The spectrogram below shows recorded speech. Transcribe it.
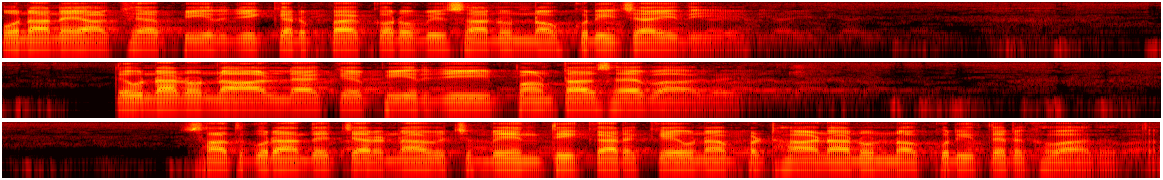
ਉਹਨਾਂ ਨੇ ਆਖਿਆ, ਪੀਰ ਜੀ, ਕਿਰਪਾ ਕਰੋ ਵੀ ਸਾਨੂੰ ਨੌਕਰੀ ਚਾਹੀਦੀ ਹੈ ਤੇ ਉਹਨਾਂ ਨੂੰ ਨਾਲ ਲੈ ਕੇ ਪੀਰ ਜੀ ਪੌਂਟਾ ਸਾਹਿਬ ਆ ਗਏ। ਸਤਿਗੁਰਾਂ ਦੇ ਚਰਨਾਂ ਵਿੱਚ ਬੇਨਤੀ ਕਰਕੇ ਉਹਨਾਂ ਪਠਾਣਾ ਨੂੰ ਨੌਕਰੀ ਤੇ ਰਖਵਾ ਦਿੱਤਾ।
